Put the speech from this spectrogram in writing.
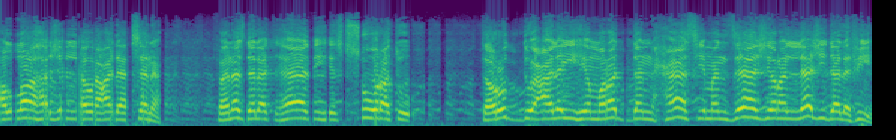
الله جل وعلا سنة. فنزلت هذه السورة ترد عليهم ردا حاسما زاجرا لا جدل فيه.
